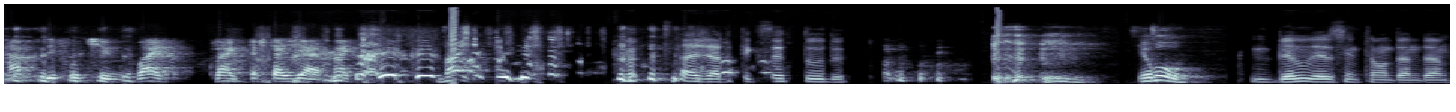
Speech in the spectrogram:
Rápido e furtivo. Vai, vai, tá estagiário, vai. Vai! Estagiário tem que ser tudo. Eu vou. Beleza, então, Dandan.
